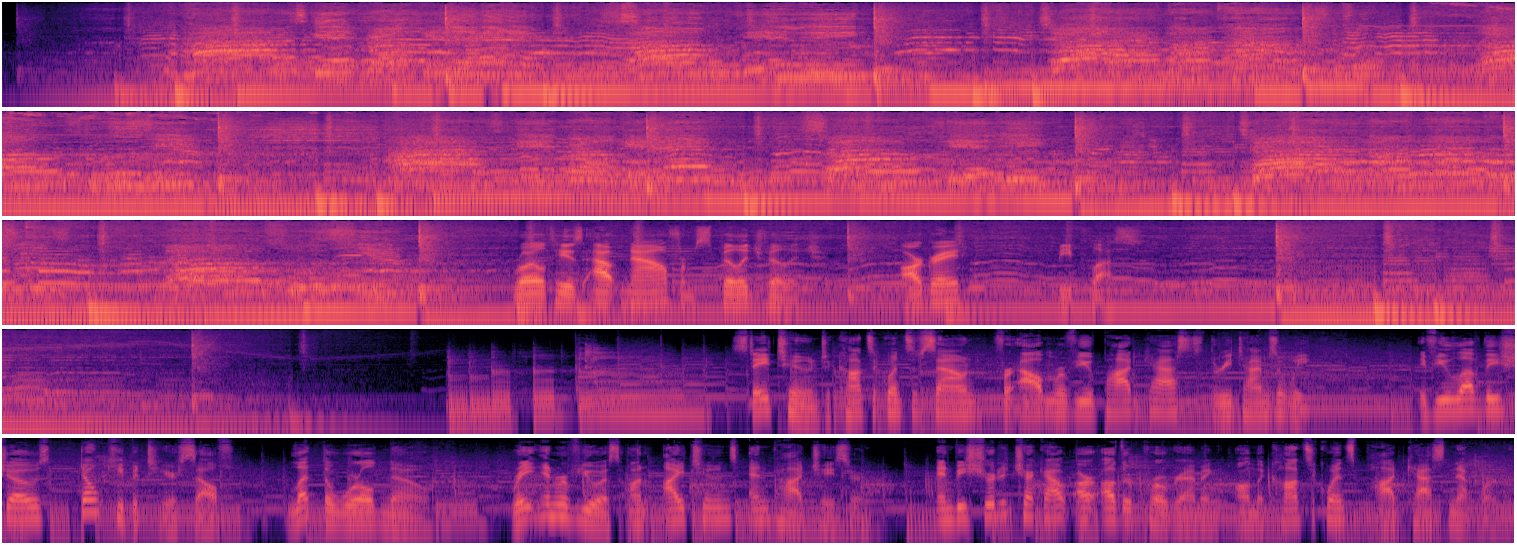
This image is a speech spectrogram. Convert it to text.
Royalty is out now from Spillage Village. R grade, B plus. Stay tuned to Consequence of Sound for album review podcasts three times a week. If you love these shows, don't keep it to yourself. Let the world know. Rate and review us on iTunes and Podchaser. And be sure to check out our other programming on the Consequence Podcast Network.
